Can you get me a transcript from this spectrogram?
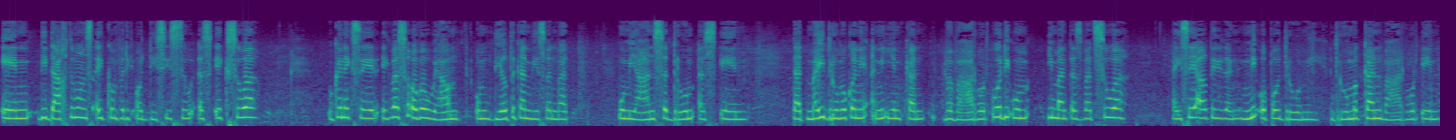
En die dag toe ons uitkom vir die audisie, so is ek so hoe kan ek sê, ek was so overwhelmed om deel te kan wees van wat oom Jans se droom is en dat my drome kon nie aan die een kant bewaar word oor die oom iemand is wat so hy sê altyd die ding nie ophou droom nie. Drome kan waar word en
